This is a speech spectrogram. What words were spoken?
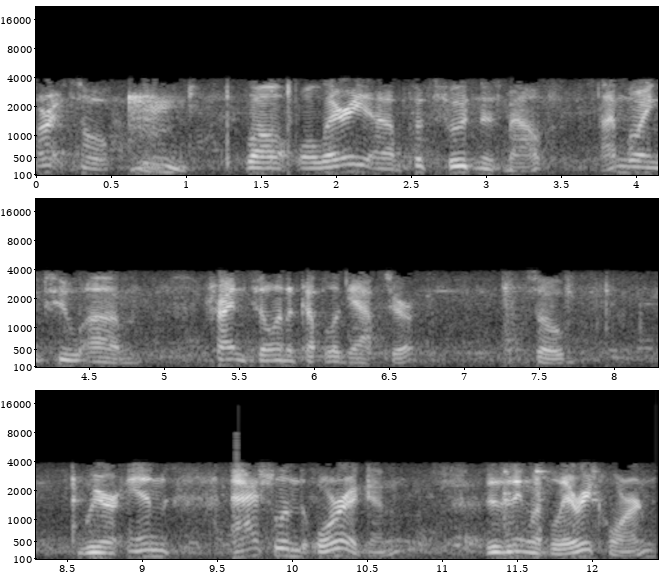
All right, so while while Larry uh, puts food in his mouth, I'm going to um, try and fill in a couple of gaps here. So we are in Ashland, Oregon, visiting with Larry Korn.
